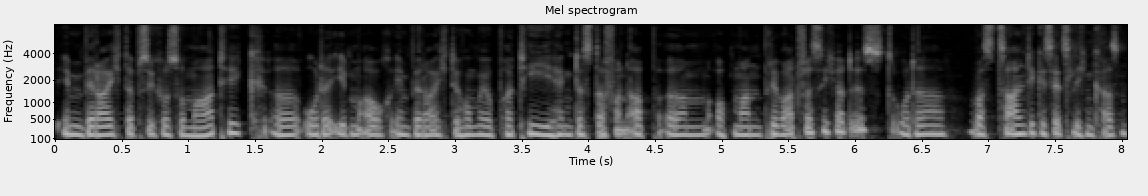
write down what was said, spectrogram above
im Bereich der Psychosomatik äh, oder eben auch im Bereich der Homöopathie? Hängt das davon ab, ähm, ob man privat versichert ist oder was zahlen die gesetzlichen Kassen?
